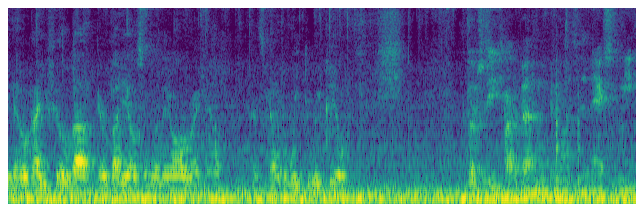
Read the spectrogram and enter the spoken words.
you know, how you feel about everybody else and where they are right now. That's kind of a week-to-week deal. Coach, as you talk about moving on to the next week,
